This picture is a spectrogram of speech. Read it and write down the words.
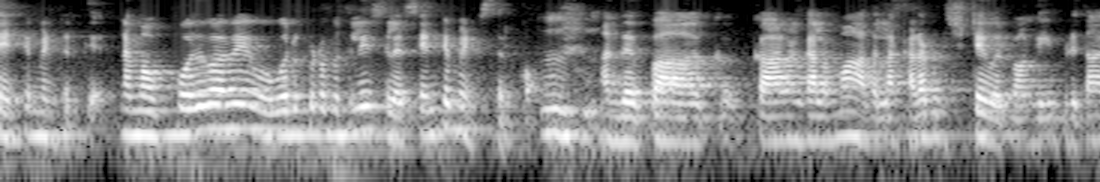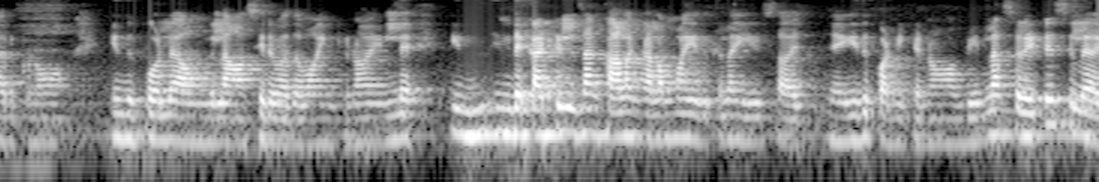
சென்டிமெண்ட் இருக்குது நம்ம பொதுவாகவே ஒவ்வொரு குடும்பத்துலேயும் சில சென்டிமெண்ட்ஸ் இருக்கும். அந்த பா காலங்காலமாக அதெல்லாம் கடைபிடிச்சிட்டே வருவாங்க. இப்படி தான் இருக்கணும். இது போல் அவங்களாம் ஆசீர்வாதம் வாங்கிக்கணும். இல்லை இந்த கட்டில் தான் காலங்காலமாக இதுக்கெல்லாம் யூஸ் ஆ இது பண்ணிக்கணும் அப்படின்லாம் சொல்லிட்டு சில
